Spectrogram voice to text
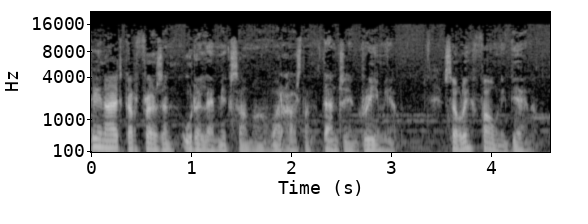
Siinä Edgar Frösen uudelleen miksaamaan varhaista Tangerine Dreamia. Se oli Fauni Geena.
